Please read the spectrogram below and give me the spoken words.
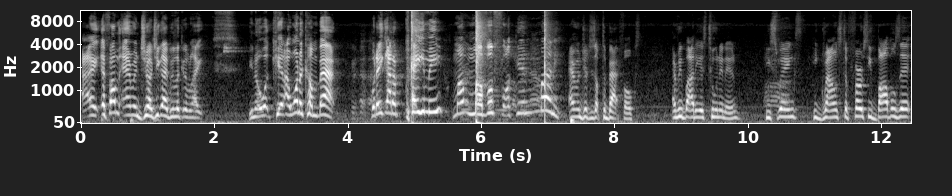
I, if I'm Aaron Judge, you gotta be looking at him like, you know what, kid, I want to come back, but they gotta pay me my motherfucking money. Aaron Judge is up to bat, folks. Everybody is tuning in. He swings, he grounds to first, he bobbles it,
